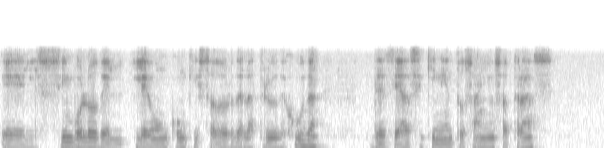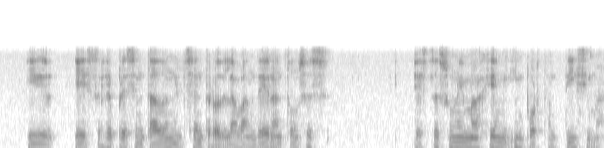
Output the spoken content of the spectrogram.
el símbolo del león conquistador de la tribu de Judá desde hace 500 años atrás es representado en el centro de la bandera. Entonces, esta es una imagen importantísima,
